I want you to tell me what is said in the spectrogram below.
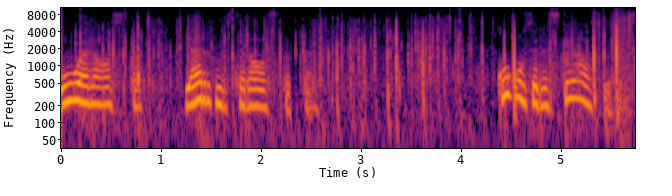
uuel aastal, järgmistel aastatel, kogu selles kehastuses,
